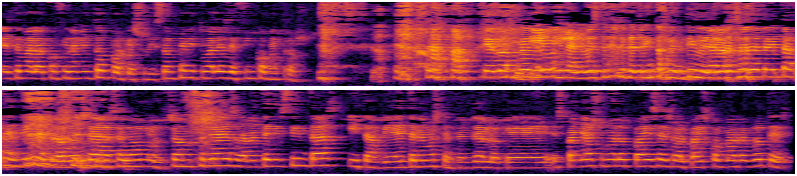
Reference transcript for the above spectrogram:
el, tema del confinamiento porque su distancia habitual es de 5 metros. que dos metros. Y, la nuestra es de 30 centímetros. la nuestra es de 30 centímetros. O sea, son, son sociedades realmente distintas y también tenemos que entender lo que España es uno de los países o el país con más rebrotes.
